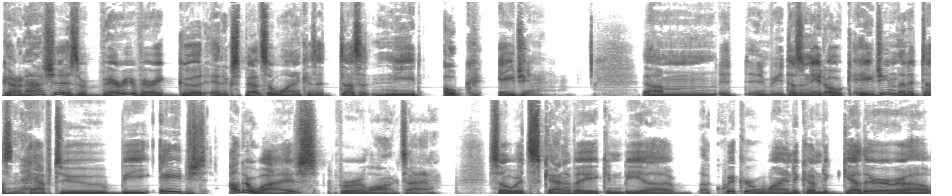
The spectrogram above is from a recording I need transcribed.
Garnacha is a very, very good and expensive wine because it doesn't need oak aging. Um, it, it doesn't need oak aging, then it doesn't have to be aged otherwise for a long time. So it's kind of a, it can be a, a quicker wine to come together. Uh,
